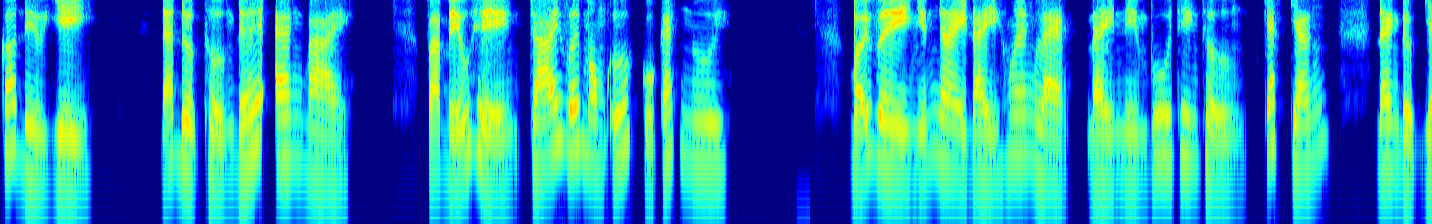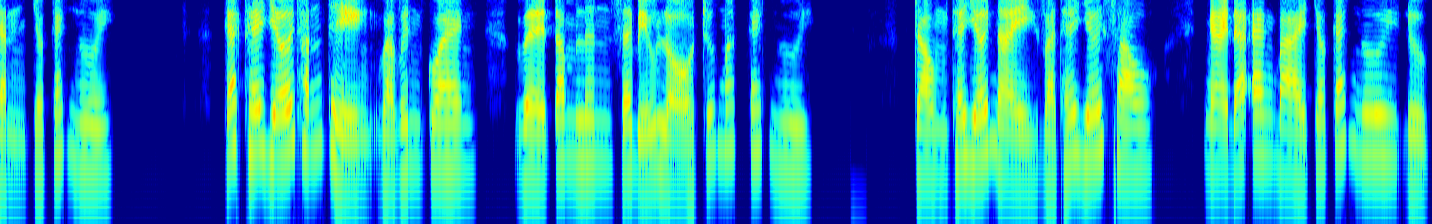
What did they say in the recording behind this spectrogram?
có điều gì đã được Thượng Đế an bài và biểu hiện trái với mong ước của các ngươi. Bởi vì những ngày đầy hoang lạc, đầy niềm vui thiên thượng chắc chắn đang được dành cho các ngươi. Các thế giới thánh thiện và vinh quang về tâm linh sẽ biểu lộ trước mắt các ngươi. Trong thế giới này và thế giới sau, Ngài đã an bài cho các ngươi được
